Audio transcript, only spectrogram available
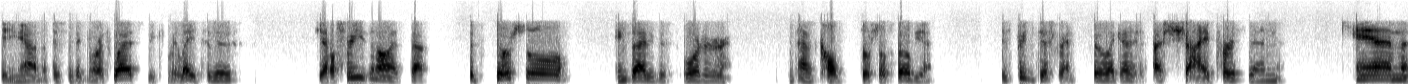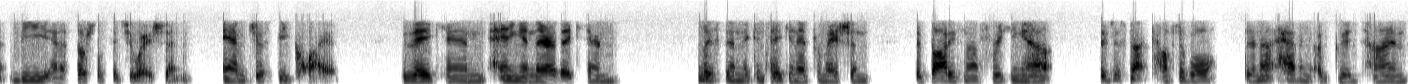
being out in the Pacific Northwest, we can relate to this. Seattle freeze and all that stuff. But social anxiety disorder, sometimes called social phobia, is pretty different. So, like a, a shy person can be in a social situation and just be quiet. They can hang in there, they can listen, they can take in information. Their body's not freaking out. They're just not comfortable. They're not having a good time.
